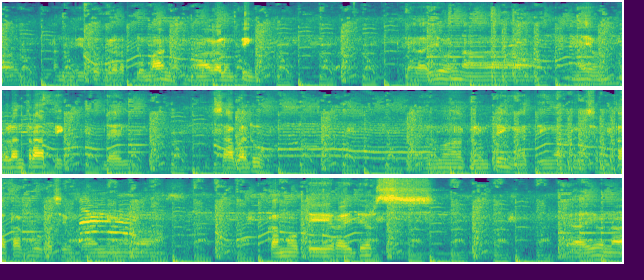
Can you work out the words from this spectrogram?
Ah, ano dito, hirap dumaan, mga kalumping. Kaya yun, na ngayon walang traffic dahil Sabado. Ano mga kalumping, at ingat kayo sa magtatakbo kasi maraming mga kamote riders. Kaya yun, na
